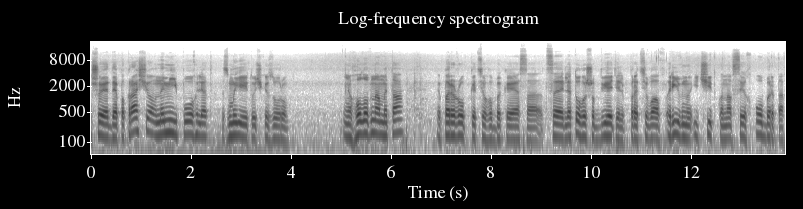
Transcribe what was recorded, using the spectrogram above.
що я де покращував, на мій погляд, з моєї точки зору. Головна мета переробки цього БКС це для того, щоб двигатель працював рівно і чітко на всіх обертах,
